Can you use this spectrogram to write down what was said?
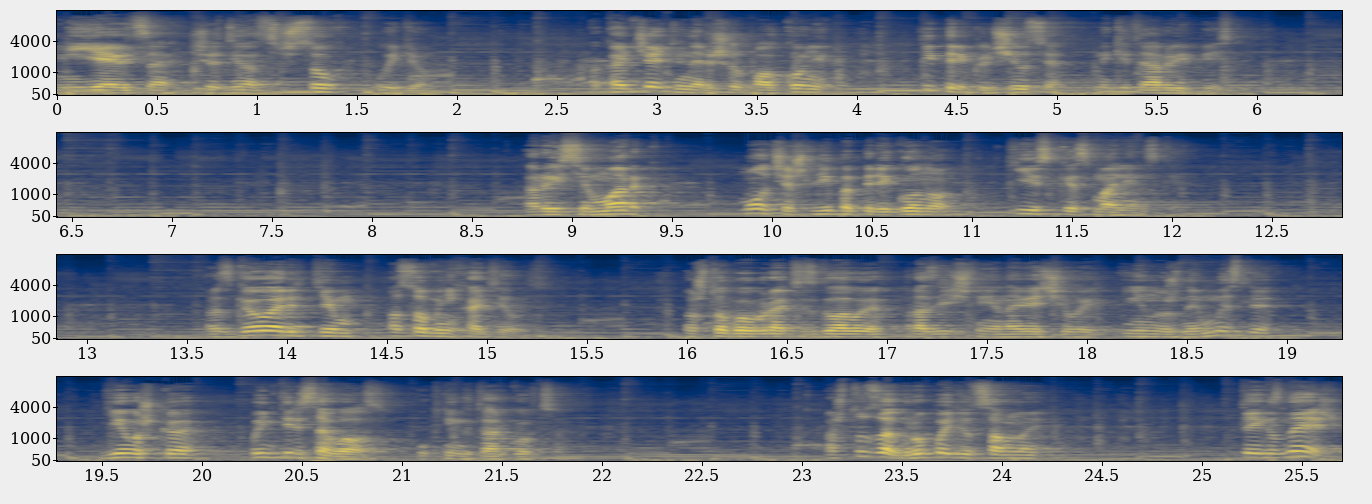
Не явится через 12 часов – уйдем. Окончательно решил полковник и переключился на гитару и песни. Рысь и Марк молча шли по перегону Киевская-Смоленская. Разговаривать им особо не хотелось. Но чтобы убрать из головы различные навязчивые и ненужные мысли, девушка поинтересовалась у книготорговца. «А что за группа идет со мной? Ты их знаешь?»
